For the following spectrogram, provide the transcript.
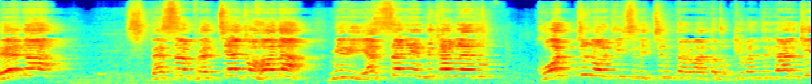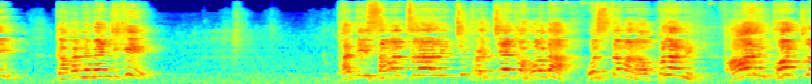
లేదా స్పెషల్ ప్రత్యేక హోదా? మీరు ఎస్ అని ఎందుకు అనలేదు? కోర్టు నోటీసులు ఇచ్చిన తర్వాత ముఖ్యమంత్రి గారికి గవర్నమెంట్కి పది సంవత్సరాల నుంచి ప్రత్యేక హోదా వస్తే మన అప్పులన్నీ ఆరు కోట్ల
